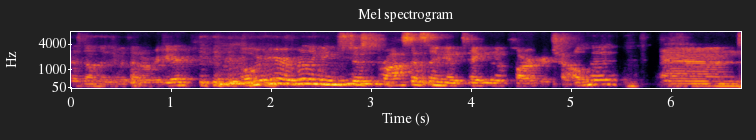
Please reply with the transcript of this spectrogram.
Has nothing to do with that over here. over here, it really means just processing and taking apart your childhood and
